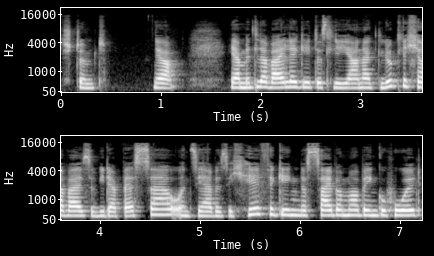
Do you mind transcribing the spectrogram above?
Stimmt. Ja. Ja, mittlerweile geht es Liana glücklicherweise wieder besser und sie habe sich Hilfe gegen das Cybermobbing geholt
